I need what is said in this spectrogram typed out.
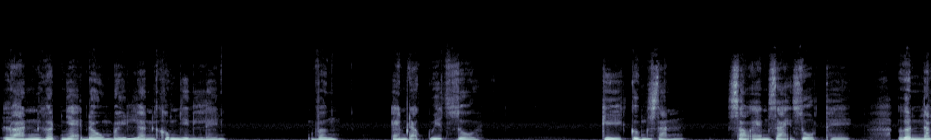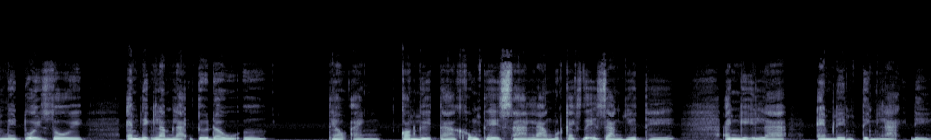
Loan gật nhẹ đầu mấy lần không nhìn lên. Vâng, em đã quyết rồi. Kỳ cứng rắn. Sao em dại dột thế? Gần 50 tuổi rồi, em định làm lại từ đầu ư? Theo anh, con người ta không thể xa làng một cách dễ dàng như thế. Anh nghĩ là em nên tính lại đi.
